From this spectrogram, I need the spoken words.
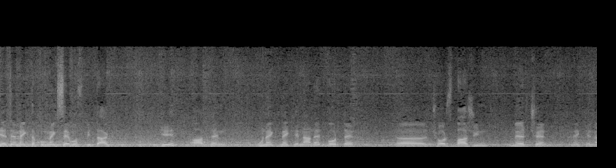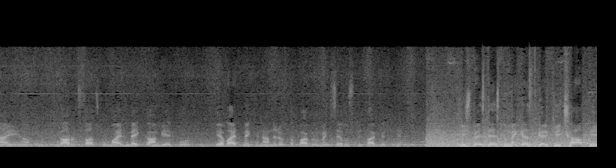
Եթե մենք տպում ենք սև ու սպիտակ գիծ, արդեն ունենք մեքենաներ, որտեղ 4 բաժիններ չեն, մեքենայի հա- կառուցվածքում այլ 1 կամ 2 եւ այդ մեքենաներով տպագրում ենք սև ու սպիտակ գրքեր։ Ինչպես տեսնում եք, ըստ գրքի չափի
